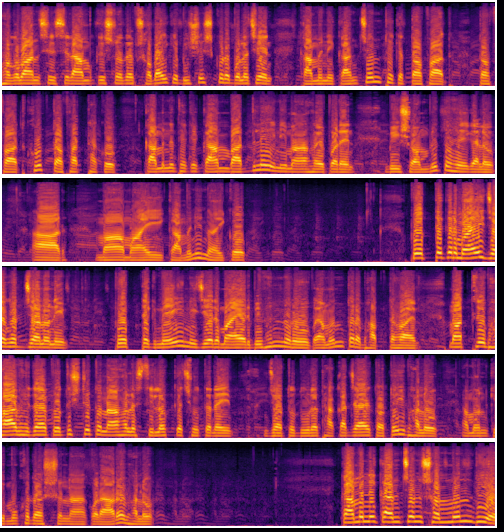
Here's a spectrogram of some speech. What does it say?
ভগবান শ্রী শ্রী রামকৃষ্ণদেব সবাইকে বিশেষ করে বলেছেন, কামিনী কাঞ্চন থেকে তফাত তফাত খুব তফাত থাকো। কামিনী থেকে কাম বাদ দিলেই ইনি মা হয়ে পড়েন। বিষ অমৃত হয়ে গেল। আর মা মাই কামিনী নাইকো প্রত্যেকের মাই জগৎ জননী। প্রত্যেক মেয়েই নিজের মায়ের বিভিন্ন রূপ এমনতর ভাবতে হয়। মাতৃভাব হৃদয়ে প্রতিষ্ঠিত না হলে স্ত্রীলোককে ছুঁতে নেই। যত দূরে থাকা যায় ততই ভালো, এমনকি মুখদর্শন না করা আরও ভালো। কামিনী কাঞ্চন সম্বন্ধীয়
